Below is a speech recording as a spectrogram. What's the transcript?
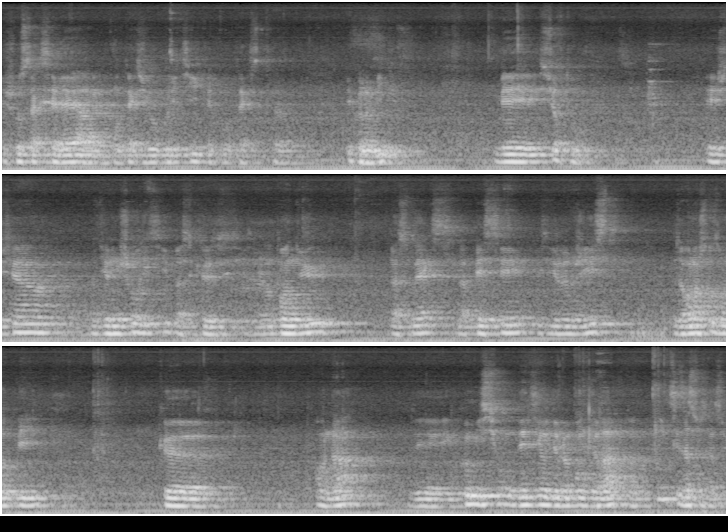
Les choses s'accélèrent avec le contexte géopolitique et le contexte euh, économique, mais surtout, et je tiens à dire une chose ici, parce que vous avez entendu, la SMEX, la PC, les idéologistes, nous avons la chance dans notre pays qu'on a des commissions dédiées au développement durable dans toutes ces associations.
